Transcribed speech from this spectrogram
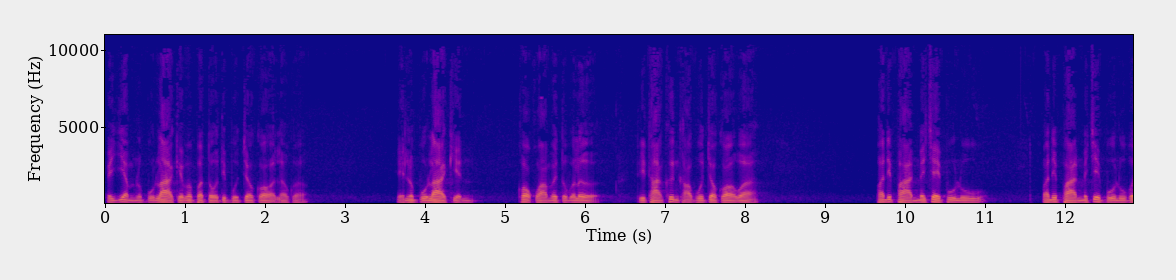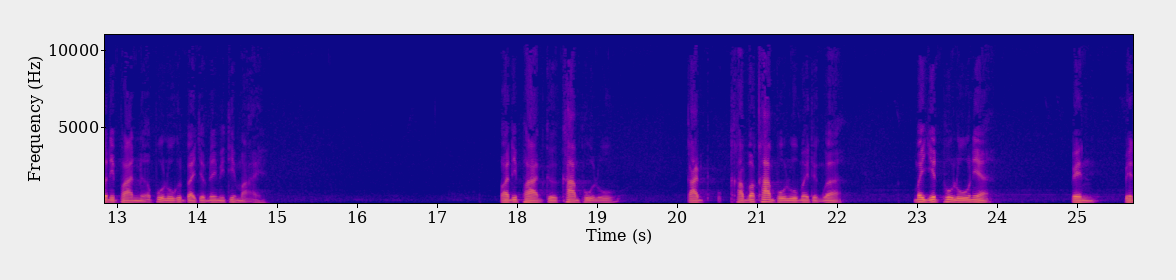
ไปเยี่ยมหลวงปู่ล่าเข็มวัปโตที่ปู่เจ้าก็แล้วก็ เห็นหลวงปู่ล่าเขียนข้อความไว้ตัวเบลอที่ทางขึ้นเขาพุทธเจ้าก็ว่า พระนิพพานไม่ใช่ผู้รู้ พระนิพพานไม่ใช่ผู้รู้พระนิพพานเหนือผู้รู้ขึ้นไปจนไม่มีที่หมายพระนิพพานคือข้ามผู้รู้ การคำว่าข้ามผู้รู้ไม่ถึงว่า ไม่ยึดผู้รู้เนี่ยเป็นเป็น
